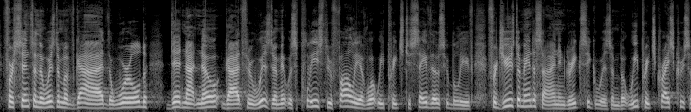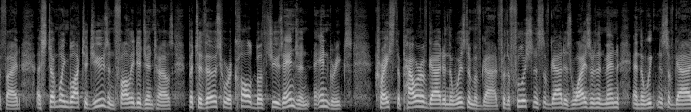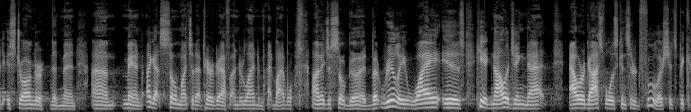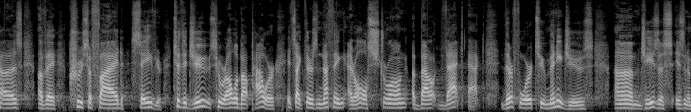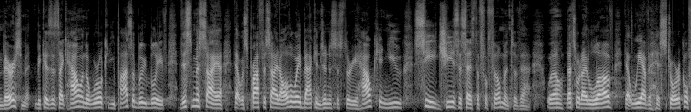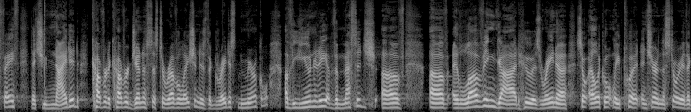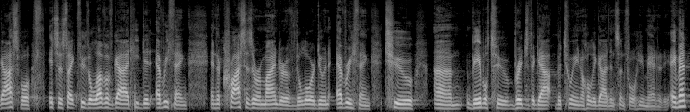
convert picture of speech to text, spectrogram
for since in the wisdom of God, the world did not know God through wisdom, it was pleased through folly of what we preach to save those who believe. For Jews demand a sign, and Greeks seek wisdom, but we preach Christ crucified, a stumbling block to Jews and folly to Gentiles. But to those who are called, both Jews and, and Greeks, Christ, the power of God and the wisdom of God. For the foolishness of God is wiser than men, and the weakness of God is stronger than men. Um, man, I got so much of that paragraph underlined in my Bible. Um, it's just so good. But really, why is he acknowledging that our gospel is considered foolish, it's because of a crucified Savior. To the Jews who are all about power, it's like there's nothing at all strong about that act. Therefore, to many Jews, um, Jesus is an embarrassment because it's like, how in the world could you possibly believe this Messiah that was prophesied all the way back in Genesis 3? How can you see Jesus as the fulfillment of that? Well, that's what I love that we have a historical faith that's united, cover to cover, Genesis to Revelation is the greatest miracle of the unity of the message of of a loving God who, as Raina so eloquently put in sharing the story of the gospel, it's just like through the love of God, He did everything. And the cross is a reminder of the Lord doing everything to um, be able to bridge the gap between a holy God and sinful humanity. Amen?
